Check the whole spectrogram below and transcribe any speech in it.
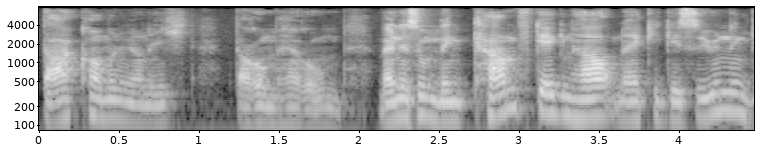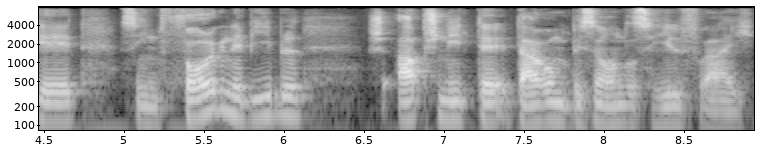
Da kommen wir nicht darum herum. Wenn es um den Kampf gegen hartnäckige Sünden geht, sind folgende Bibelabschnitte darum besonders hilfreich.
